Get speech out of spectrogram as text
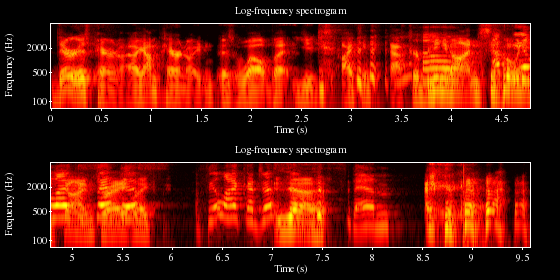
there is paranoid. Like I'm paranoid as well, but you, just, I think after being on so many like times, right? this. Like, I feel like I just said Yeah. this, Ben.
